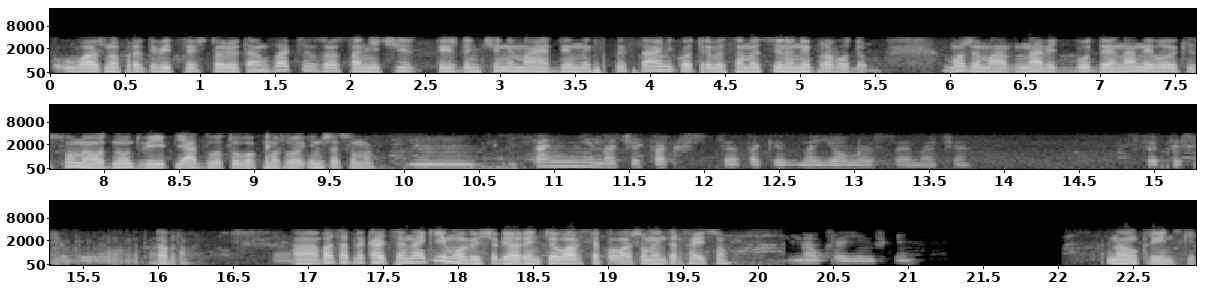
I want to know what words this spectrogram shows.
Уважно продивіться історію транзакцій за останній тиждень, чи немає дивних списань, котрі ви самостійно не проводили. Може, ма- навіть буде на невеликі суми, одну, дві, п'ять злотовок, можливо, інша сума. Та ні, наче так, це таке знайоме все, наче. Все те, що було. так. Добре. А, у вас аплікація на якій мові, щоб я орієнтувався по вашому інтерфейсу? На українській. На українській.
